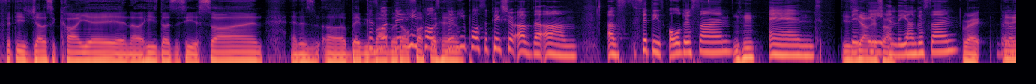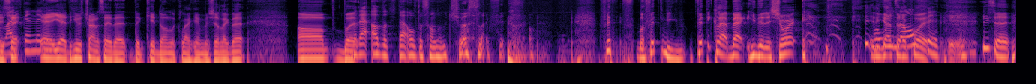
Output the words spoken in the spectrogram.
50's jealous of Kanye and uh, he doesn't see his son and his uh, baby mama what don't he fuck post? with him. Didn't he post a picture of the um of 50's older son mm-hmm. and His 50 younger son. and the younger son? right. The And said- light-skinned nigga? and yeah, he was trying to say that the kid don't look like him and shit like that. Um, But but that other that older son looked just like 50. 50, but 50, 50 clapped back. He did it short. and he got to the point. 50. He said,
